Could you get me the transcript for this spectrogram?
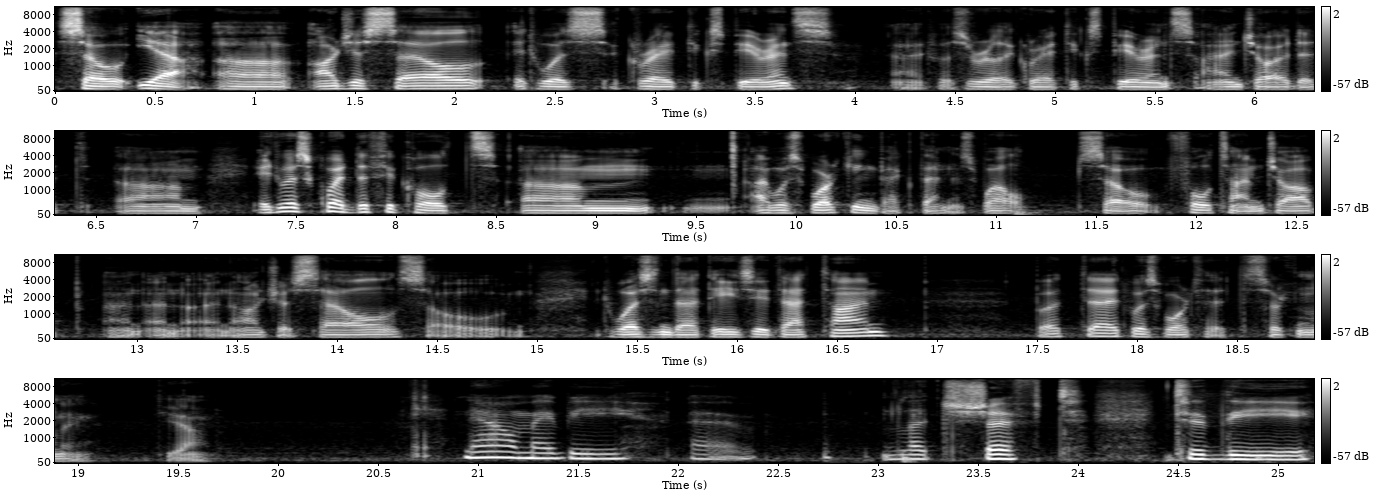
So yeah, uh, RGSL, it was a great experience. Uh, it was a really great experience. I enjoyed it. Um, it was quite difficult. Um, I was working back then as well, so full-time job and, and, and RGSL, so it wasn't that easy at that time, but uh, it was worth it, certainly, yeah. Now maybe uh, let's shift to the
